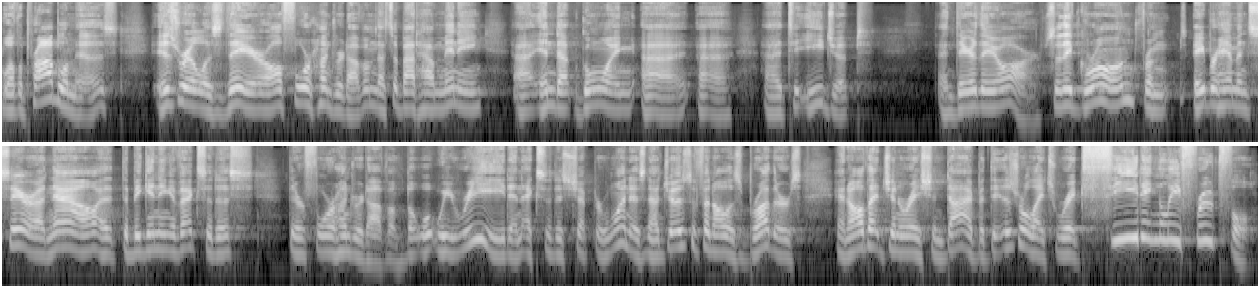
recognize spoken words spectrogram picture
Well, the problem is Israel is there, all 400 of them. That's about how many uh, end up going uh, uh, uh to Egypt. And there they are. So they've grown from Abraham and Sarah. Now, at the beginning of Exodus, there are 400 of them. But what we read in Exodus chapter 1 is now Joseph and all his brothers and all that generation died, but the Israelites were exceedingly fruitful.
